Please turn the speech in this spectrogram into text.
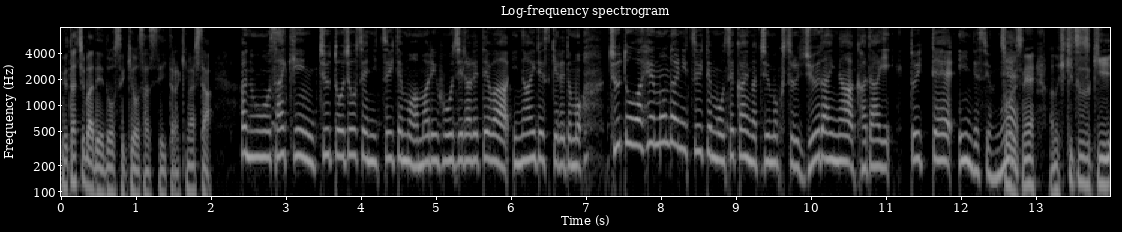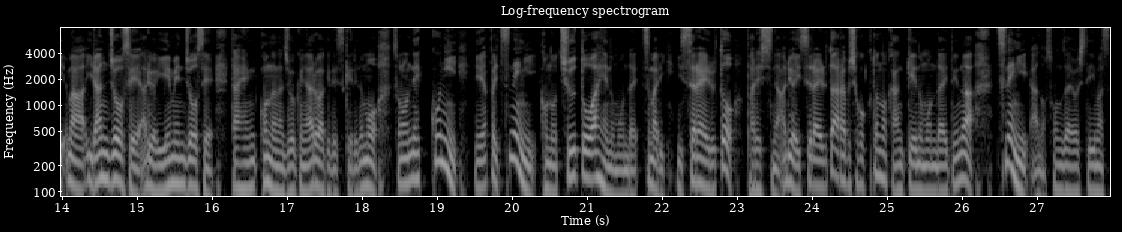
いう立場で同席をさせていただきました。あの最近、中東情勢についてもあまり報じられてはいないですけれども、中東和平問題についても世界が注目する重大な課題と言っていいんですよね。そうですね。あの引き続き、まあ、イラン情勢、あるいはイエメン情勢、大変困難な状況にあるわけですけれども、その根っこに、やっぱり常にこの中東和平の問題、つまりイスラエルとパレスチナ、あるいはイスラエルとアラブ諸国との関係の問題というのは、常にあの存在をしています。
